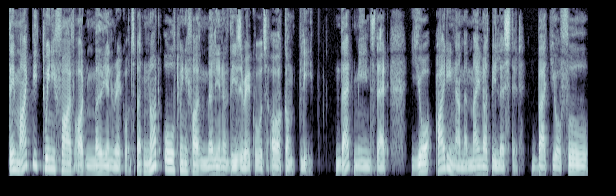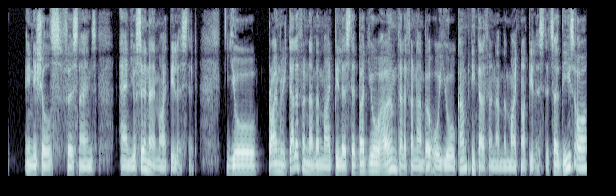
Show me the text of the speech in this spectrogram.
there might be 25 odd million records, but not all 25 million of these records are complete. That means that your ID number may not be listed, but your full initials, first names, and your surname might be listed. Your primary telephone number might be listed, but your home telephone number or your company telephone number might not be listed. So these are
